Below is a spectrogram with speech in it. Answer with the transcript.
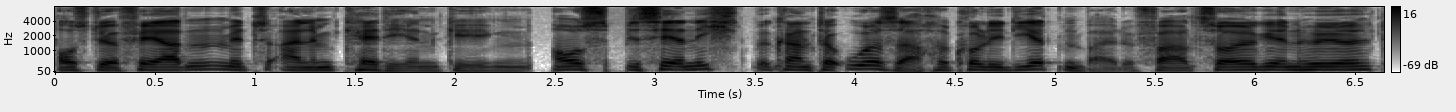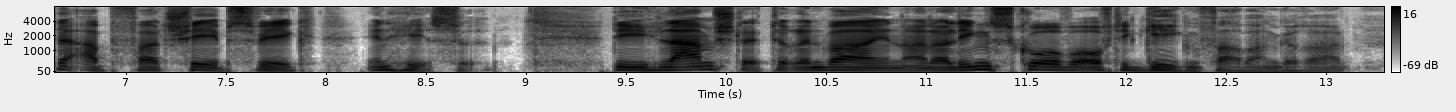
aus Dörferden mit einem Caddy entgegen. Aus bisher nicht bekannter Ursache kollidierten beide Fahrzeuge in Höhe der Abfahrt Schäbsweg in Hesel. Die Lamstädterin war in einer Linkskurve auf die Gegenfahrbahn geraten.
